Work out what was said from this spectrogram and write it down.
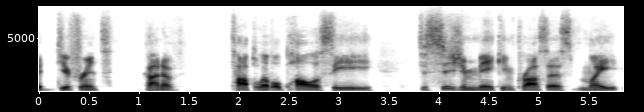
a different kind of top level policy decision making process might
